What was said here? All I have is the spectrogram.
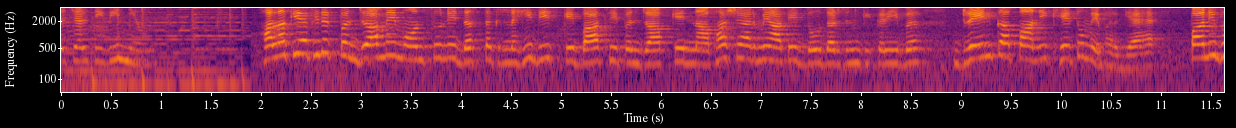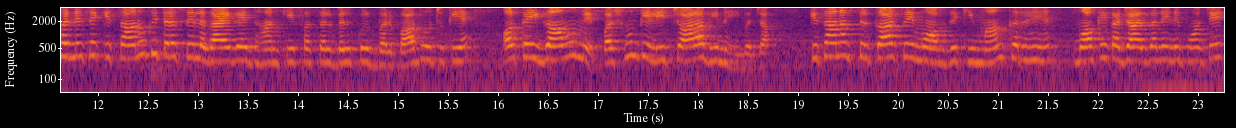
हलचल टीवी न्यूज़। हालाँकि अभी तक पंजाब में मानसून ने दस्तक नहीं दी, इसके बाद भी पंजाब के नाभा शहर में आते दो दर्जन के करीब ड्रेन का पानी खेतों में भर गया है। पानी भरने से किसानों की तरफ़ से लगाए गए धान की फ़सल बिल्कुल बर्बाद हो चुकी है और कई गाँवों में पशुओं के लिए चारा भी नहीं बचा। किसान अब सरकार से मुआवजे की मांग कर रहे हैं। मौके का जायजा लेने पहुँचे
